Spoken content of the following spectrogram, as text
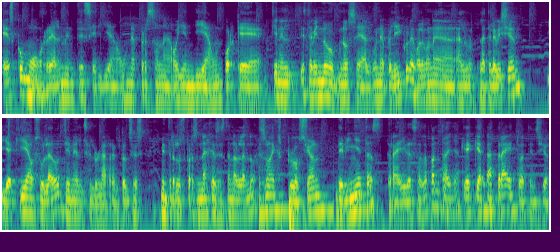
es como realmente sería una persona hoy en día, un, porque tiene, está viendo, no sé, alguna película o alguna la televisión y aquí a su lado tiene el celular. Entonces, mientras los personajes están hablando, es una explosión de viñetas traídas a la pantalla que, atrae tu atención.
